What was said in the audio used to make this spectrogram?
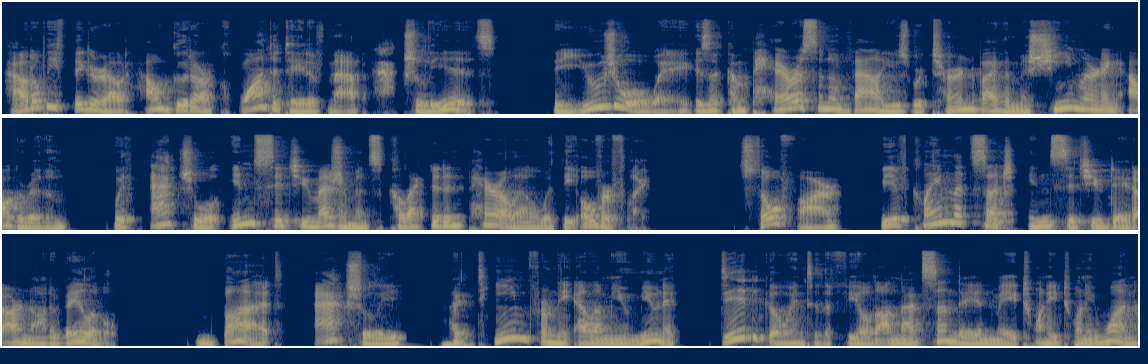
how do we figure out how good our quantitative map actually is? The usual way is a comparison of values returned by the machine learning algorithm with actual in situ measurements collected in parallel with the overflight. So far, we have claimed that such in situ data are not available. But actually, a team from the LMU Munich did go into the field on that Sunday in May 2021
